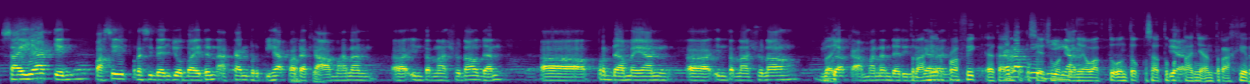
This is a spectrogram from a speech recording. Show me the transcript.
saya yakin pasti Presiden Joe Biden akan berpihak pada okay. keamanan uh, internasional dan uh, perdamaian uh, internasional juga Baik. keamanan dari terakhir negara. Prof. karena, karena saya cuma punya waktu untuk satu ya. pertanyaan terakhir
